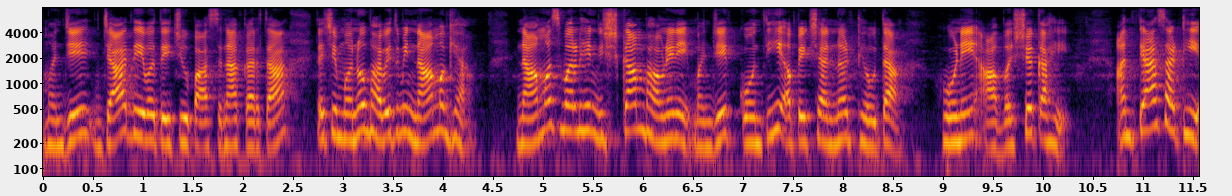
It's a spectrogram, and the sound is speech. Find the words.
म्हणजे ज्या देवतेची उपासना करता त्याचे मनोभावे तुम्ही नाम घ्या. नामस्मरण हे निष्काम भावनेने म्हणजे कोणतीही अपेक्षा न ठेवता होणे आवश्यक आहे. आणि त्यासाठी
